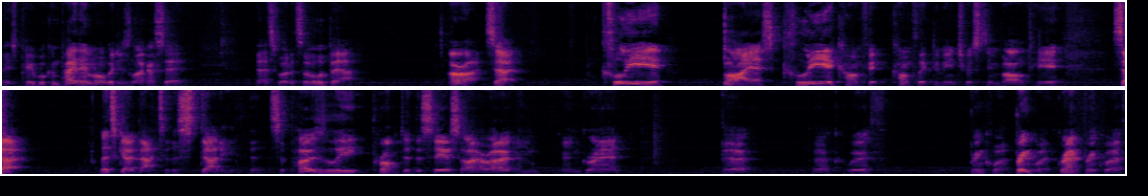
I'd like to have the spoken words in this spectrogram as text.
these people can pay their mortgages. Like I said, that's what it's all about. All right, so clear bias, clear conflict conflict of interest involved here. So let's go back to the study that supposedly prompted the CSIRO and, and Grant Burke, Burkworth, Brinkworth, Brinkworth, Grant Brinkworth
